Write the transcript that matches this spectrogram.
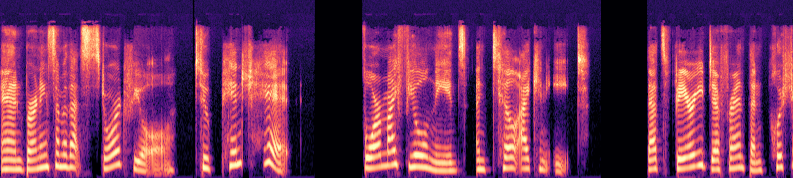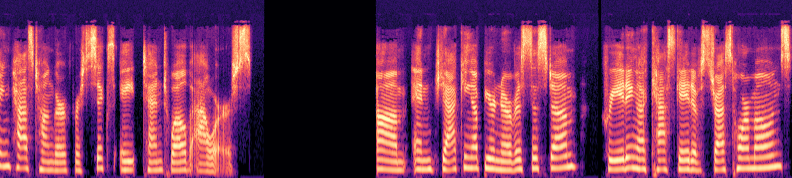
and burning some of that stored fuel to pinch hit for my fuel needs until I can eat. That's very different than pushing past hunger for six, eight, 10, 12 hours. Um, and jacking up your nervous system, creating a cascade of stress hormones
